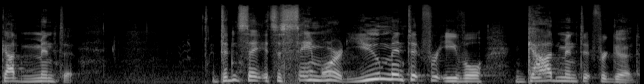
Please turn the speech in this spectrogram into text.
God meant it. It didn't say, it's the same word. You meant it for evil, God meant it for good.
